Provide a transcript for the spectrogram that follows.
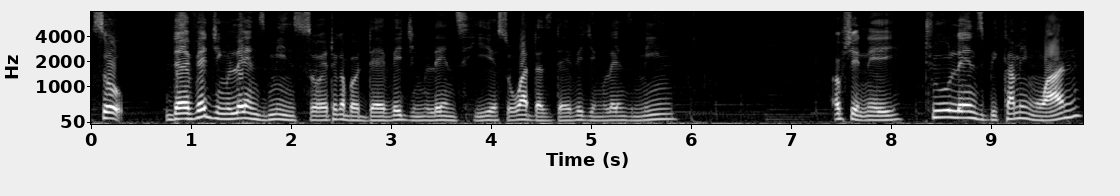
So diverging lanes means so i talk about diverging lanes here. So what does diverging lanes mean? Option a two lanes becoming one.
